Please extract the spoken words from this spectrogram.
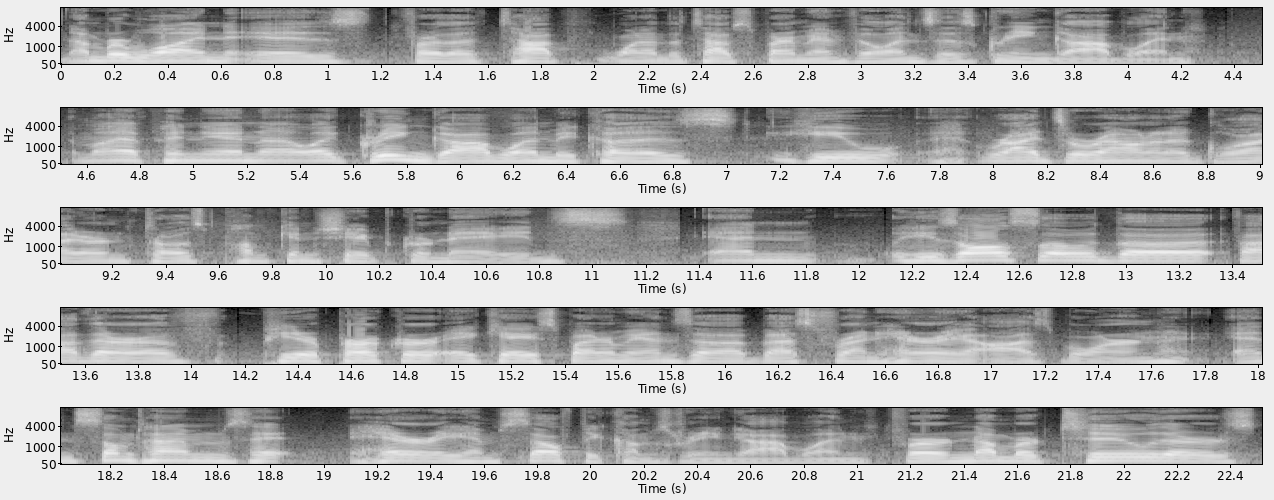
number one is for the top one of the top Spider-Man villains is Green Goblin. In my opinion, I like Green Goblin because he rides around in a glider and throws pumpkin-shaped grenades. And he's also the father of Peter Parker, aka Spider-Man's uh, best friend Harry Osborn. And sometimes Harry himself becomes Green Goblin. For number two, there's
